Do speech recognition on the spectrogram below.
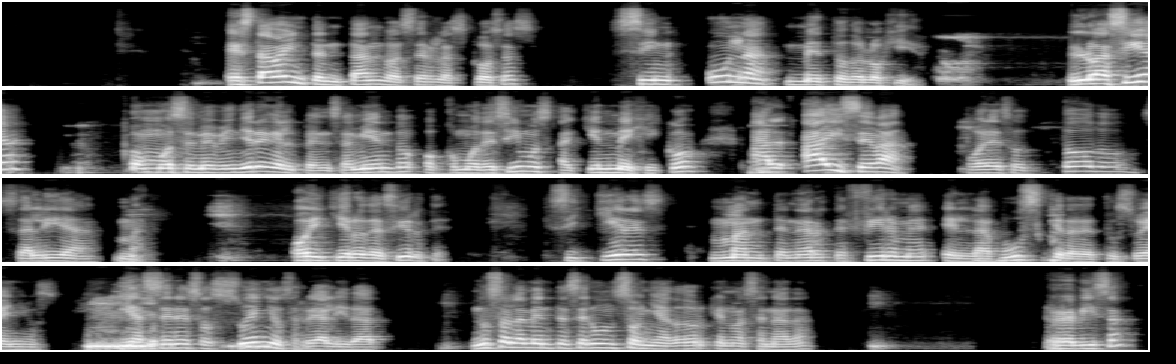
estaba intentando hacer las cosas sin una metodología. Lo hacía como se me viniera en el pensamiento o como decimos aquí en México, al ahí se va. Por eso todo salía mal. Hoy quiero decirte, si quieres mantenerte firme en la búsqueda de tus sueños y hacer esos sueños realidad, no solamente ser un soñador que no hace nada, revisa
